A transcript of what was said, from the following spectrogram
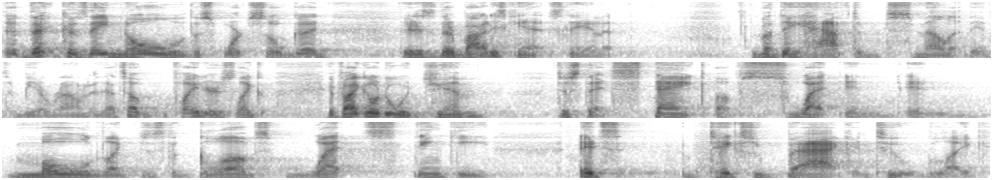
because they know the sport so good, they just their bodies can't stay in it, but they have to smell it. They have to be around it. That's how fighters like. If I go to a gym, just that stank of sweat and and mold, like just the gloves, wet, stinky. It's takes you back to like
